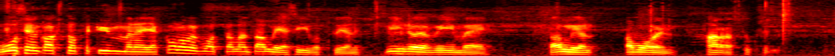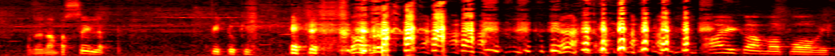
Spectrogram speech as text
Vuosi on 2010 ja kolme vuotta ollaan tallia siivottu ja nyt vihdoin ja viimein talli on avoin harrastukselle. Otetaanpa sille vittu kiire. Aika mopovit.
